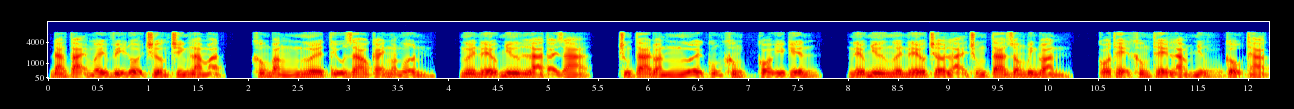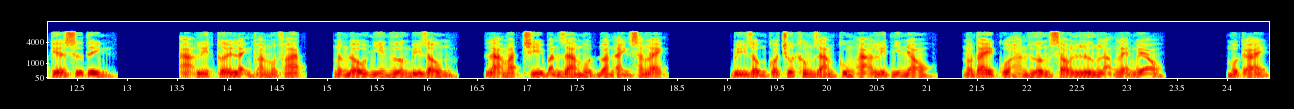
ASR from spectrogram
đang tại mấy vị đội trưởng chính là mặt, không bằng ngươi tiểu giao cái ngọn nguồn, ngươi nếu như là tài giá, chúng ta đoàn người cũng không có ý kiến, nếu như ngươi nếu trở lại chúng ta dòng binh đoàn, có thể không thể làm những cậu thả kia sự tình. A lịt cười lạnh thoáng một phát, ngẩng đầu nhìn hướng bị rồng, lạ mắt chỉ bắn ra một đoàn ánh sáng lạnh. Bị rồng có chút không dám cùng A lịt nhìn nhau, ngón tay của hắn hướng sau lưng lặng lẽ ngéo. Một cái.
